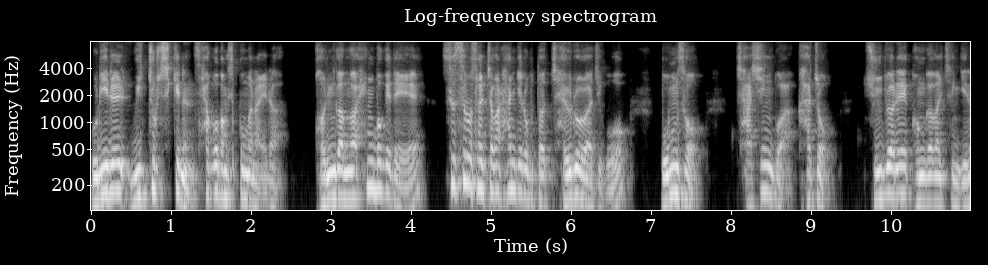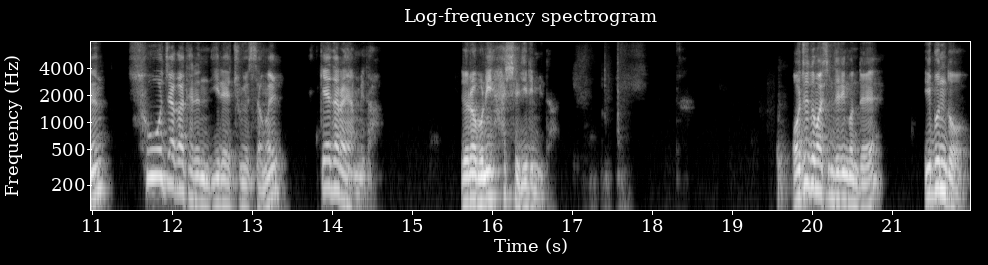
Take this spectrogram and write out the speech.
우리를 위축시키는 사고방식뿐만 아니라 건강과 행복에 대해 스스로 설정한 한계로부터 자유로워지고 몸소 자신과 가족, 주변의 건강을 챙기는 수호자가 되는 일의 중요성을 깨달아야 합니다. 여러분이 하실 일입니다. 어제도 말씀드린 건데 이분도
